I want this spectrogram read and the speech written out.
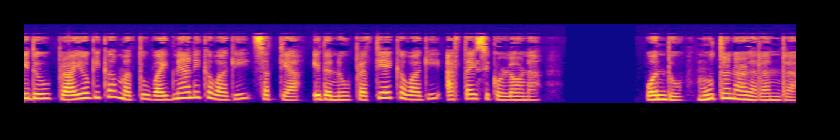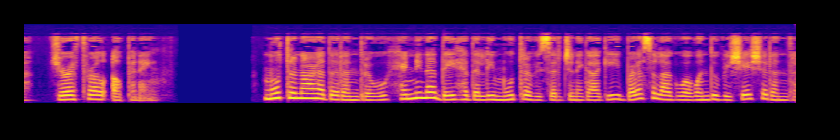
ಇದು ಪ್ರಾಯೋಗಿಕ ಮತ್ತು ವೈಜ್ಞಾನಿಕವಾಗಿ ಸತ್ಯ. ಇದನ್ನು ಪ್ರತ್ಯೇಕವಾಗಿ ಅರ್ಥೈಸಿಕೊಳ್ಳೋಣ. ಒಂದು, ಮೂತ್ರನಾಳ ರಂಧ್ರ ಜುರಥ್ರಲ್ ಓಪನಿಂಗ್ ಮೂತ್ರನಾಳದ ರಂಧ್ರವು ಹೆಣ್ಣಿನ ದೇಹದಲ್ಲಿ ಮೂತ್ರ ವಿಸರ್ಜನೆಗಾಗಿ ಬಳಸಲಾಗುವ ಒಂದು ವಿಶೇಷ ರಂಧ್ರ.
